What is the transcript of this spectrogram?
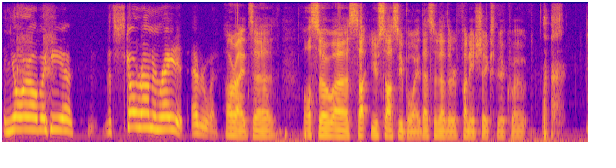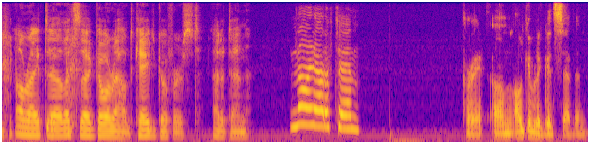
and you're over here. Let's just go around and rate it, everyone. All right. Uh, also, uh, sa- you saucy boy. That's another funny Shakespeare quote. All right. Uh, let's uh, go around. Cade, go first. Out of ten. Nine out of ten. All right. Um, I'll give it a good seven.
